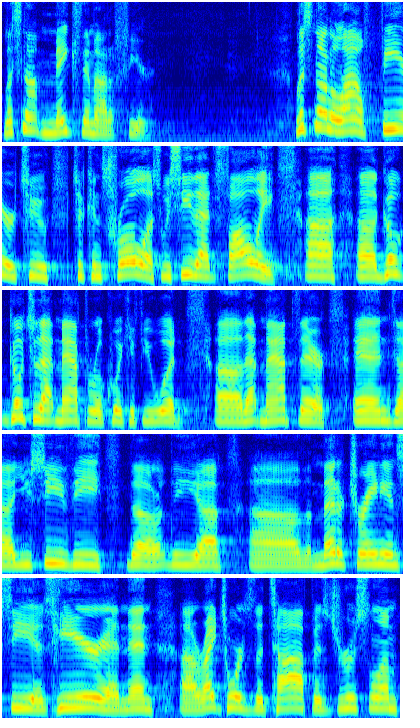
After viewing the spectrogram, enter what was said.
Let's not make them out of fear. Let's not allow fear to, to control us. We see that folly. Uh, uh, go, go to that map real quick, if you would. Uh, that map there. And uh, you see the, the, the, uh, uh, the Mediterranean Sea is here, and then right towards the top is Jerusalem.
